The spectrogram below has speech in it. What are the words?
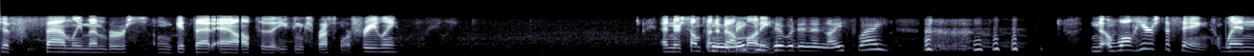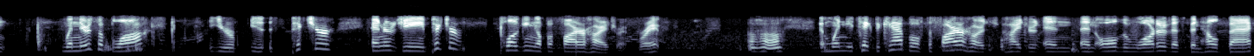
to family members. And get that out so that you can express more freely. And there's something Can you about make money. me do it in a nice way? No, well, here's the thing. When when there's a block, you're picture energy. Picture plugging up a fire hydrant, right? Uh huh. And when you take the cap off the fire hydrant and and all the water that's been held back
